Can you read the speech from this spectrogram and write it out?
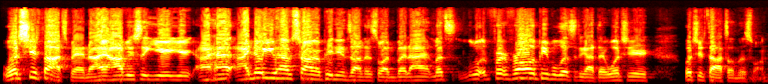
What's your thoughts, man? I obviously you you I ha, I know you have strong opinions on this one, but I, let's for, for all the people listening out there, what's your what's your thoughts on this one?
